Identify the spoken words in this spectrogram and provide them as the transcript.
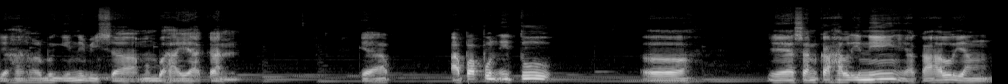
ya hal-hal begini bisa membahayakan ya. Apa pun itu uh, Yayasan Kahal ini ya Kahal yang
